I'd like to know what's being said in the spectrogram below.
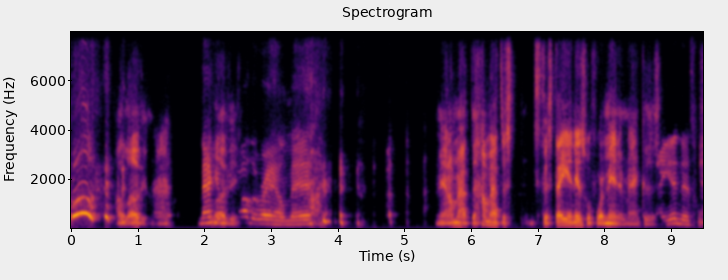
Woo! I love it, man. Back love it all around, man. Ah. Man, I'm gonna have to. I'm gonna have to to stay in this one for a minute, man, because stay in this one.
